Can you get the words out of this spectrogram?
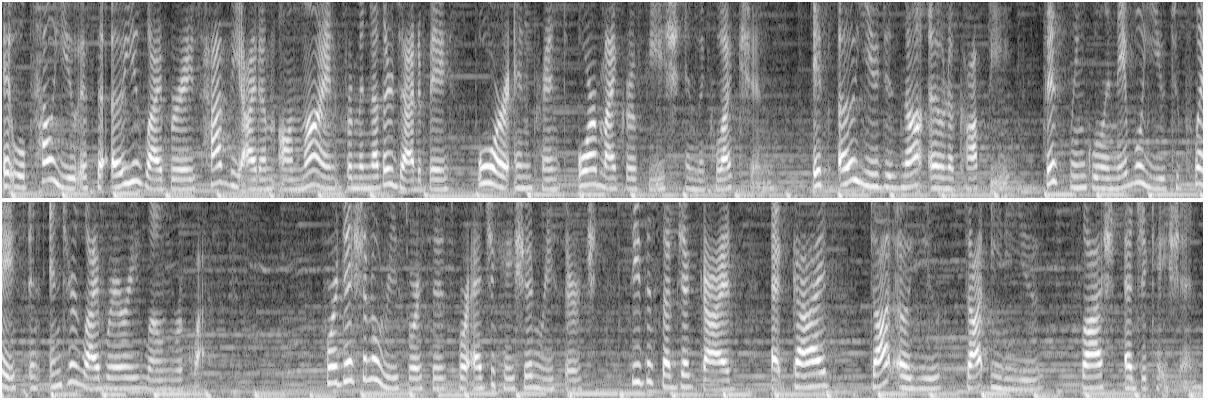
It will tell you if the OU libraries have the item online from another database or in print or microfiche in the collections. If OU does not own a copy, this link will enable you to place an interlibrary loan request. For additional resources for education research, see the subject guides at guides.ou.edu education.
